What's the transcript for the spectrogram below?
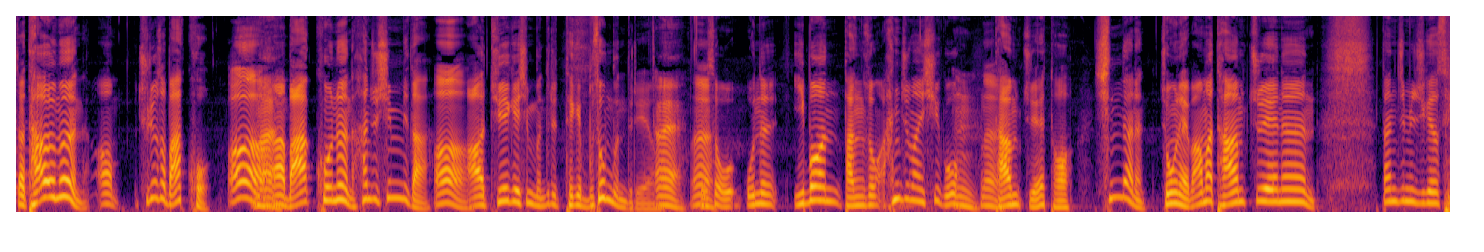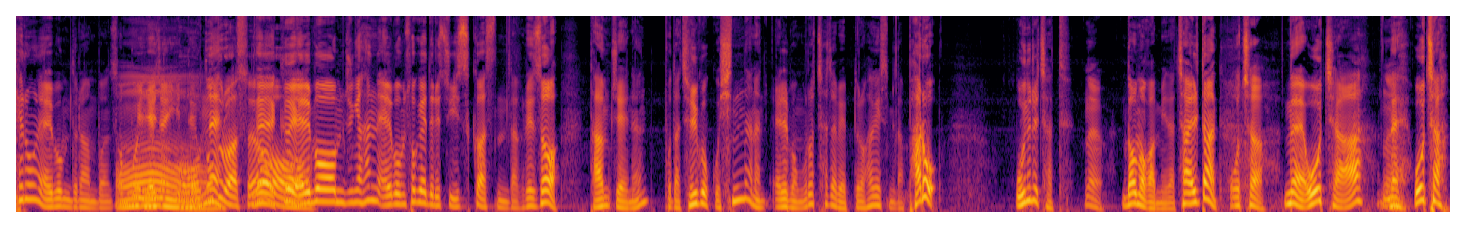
자, 다음은 어, 줄여서 마코. 아, 아, 마코는 한 주 쉽니다. 아, 아, 뒤에 계신 분들이 되게 무서운 분들이에요. 네. 그래서 오, 오늘 이번 방송 한 주만 쉬고 음. 네. 다음 주에 더 신나는 좋은 앨범 아마 다음 주에는 딴지뮤직에서 새로운 앨범들을 한번 선보일 오, 예정이기 또 때문에 들어왔어요? 네, 그 앨범 중에 한 앨범 소개해드릴 수 있을 것 같습니다. 그래서 다음 주에는 보다 즐겁고 신나는 앨범으로 찾아뵙도록 하겠습니다. 바로 오늘의 차트 네. 넘어갑니다. 자 일단 오차. 네 5차 네, 네. 5차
